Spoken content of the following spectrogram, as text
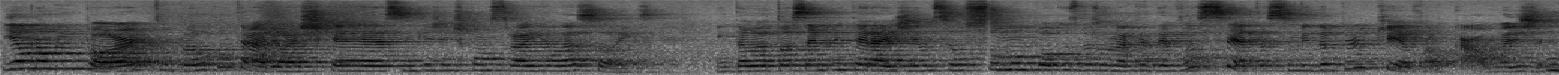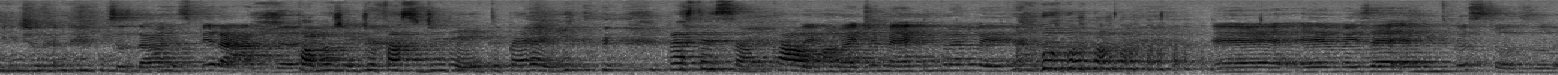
e eu não me importo, pelo contrário, eu acho que é assim que a gente constrói relações. Então eu tô sempre interagindo, se eu sumo um pouco, as pessoas, "Mas cadê você? Tá sumida por quê? Eu falo, calma, gente, preciso dar uma respirada. Calma, gente, eu faço direito, peraí. Presta atenção, Tem calma. um Edmecum pra ler. É, é, mas é, é muito gostoso.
